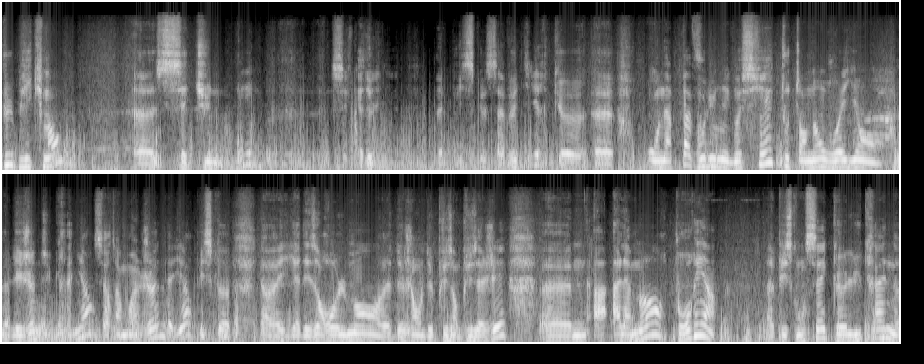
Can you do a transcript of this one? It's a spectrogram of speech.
publiquement, euh, c'est une bombe c'est le de puisque ça veut dire que euh, on n'a pas voulu négocier tout en envoyant les jeunes Ukrainiens, certains moins jeunes d'ailleurs, puisque euh, il y a des enrôlements de gens de plus en plus âgés, euh, à, la mort pour rien, puisqu'on sait que l'Ukraine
